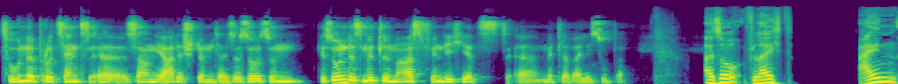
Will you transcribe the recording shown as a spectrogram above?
zu 100 Prozent äh, sagen, ja, das stimmt. Also so, so ein gesundes Mittelmaß finde ich jetzt äh, mittlerweile super. Also vielleicht ein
